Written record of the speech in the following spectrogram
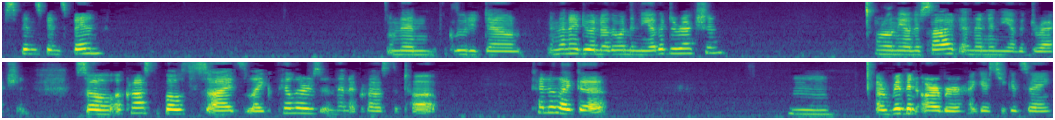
Spin, spin, spin. And then glued it down. And then I do another one in the other direction or on the other side and then in the other direction. So across both sides like pillars and then across the top. Kind of like a hmm, a ribbon arbor, I guess you could say.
